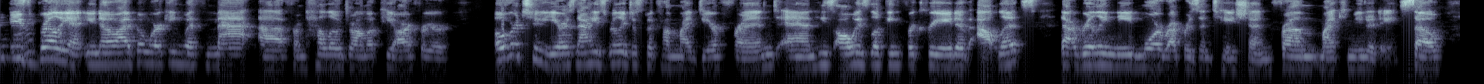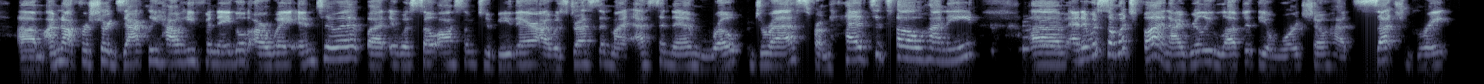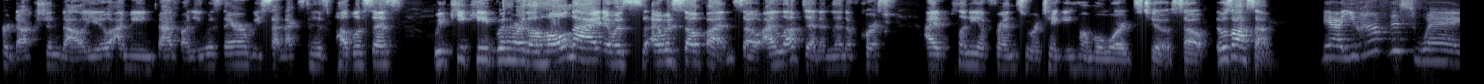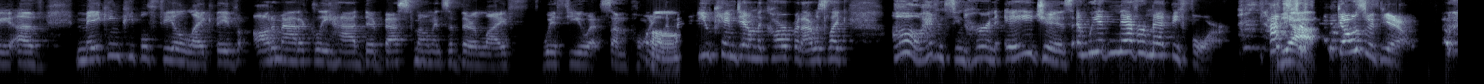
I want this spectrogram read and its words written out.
He's brilliant. You know, I've been working with Matt uh, from Hello Drama PR for over two years now. He's really just become my dear friend, and he's always looking for creative outlets that really need more representation from my community. So um, I'm not for sure exactly how he finagled our way into it, but it was so awesome to be there. I was dressed in my S&M rope dress from head to toe, honey. Um, and it was so much fun. I really loved it. The award show had such great production value. I mean, Bad Bunny was there. We sat next to his publicist. We kikied with her the whole night. It was it was so fun. So I loved it. And then of course I had plenty of friends who were taking home awards too. So it was awesome. Yeah, you have this way of making people feel like they've automatically had their best moments of their life with you at some point. You came down the carpet, I was like, oh, I haven't seen her in ages. And we had never met before. That's Yeah. just how it goes with you.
